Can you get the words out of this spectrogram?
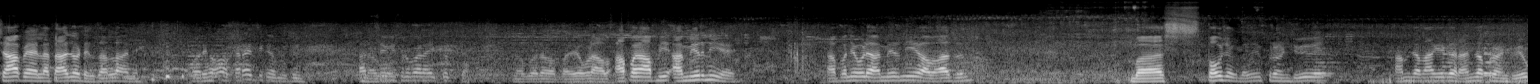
चहा प्यायला ताज हॉटेल चालला आणि. अरे हो करायची का बुकिंग सातशे वीस रुपयाला एकच का न बरं बाबा एवढा आपण आम्ही अमीर नाही आहे. आपण एवढे अमीर नाही आहे बाबा अजून. बस पाहू शकता मी फ्रंट व्ह्यू आहे. आमच्या मागे घरांचा फ्रंट व्ह्यू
